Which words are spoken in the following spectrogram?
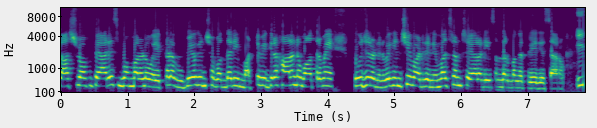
ప్లాస్టర్ ఆఫ్ ప్యారిస్ బొమ్మలను ఎక్కడ ఉపయోగించవద్దని మట్టి విగ్రహాలను మాత్రమే పూజలు నిర్వహించి వాటిని నిమజ్జనం చేయాలని ఈ సందర్భంగా తెలియజేశారు. ఈ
